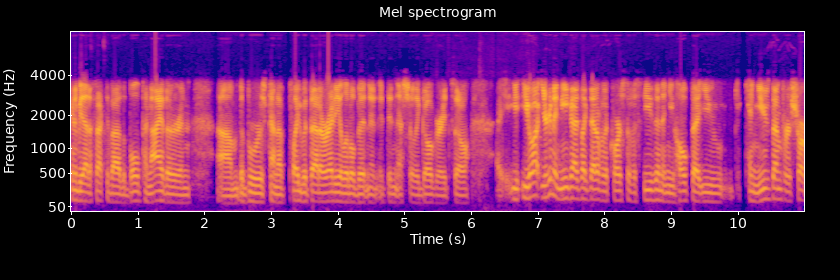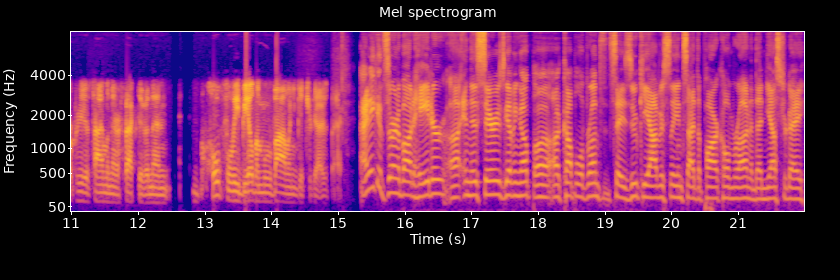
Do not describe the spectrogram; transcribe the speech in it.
going to be that effective out of the bullpen either. And um, the Brewers kind of played with that already a little bit, and it, it didn't necessarily go great. So uh, you, you're going to need guys like that over the course of a season, and you hope that you can use them for a short period of time when they're effective, and then hopefully be able to move on when you get your guys back. Any concern about Hader uh, in this series giving up a, a couple of runs? That say Zuki obviously inside the park home run, and then yesterday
